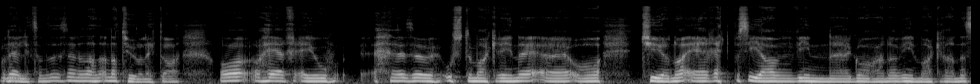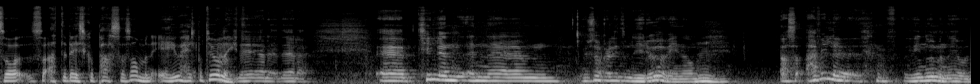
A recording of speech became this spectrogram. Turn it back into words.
Og det er litt sånn det er naturlig da. Og, og her er jo altså, ostemakeriene eh, og kyrne er rett på siden av vingårdene og vinmakerne, så, så at de skal passe sammen er jo helt naturlig. Ja, Det er det. det, er det. Eh, til en, en eh, Du snakka litt om de røde vinene. Mm. Altså, jeg ville Vi nordmenn er jo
